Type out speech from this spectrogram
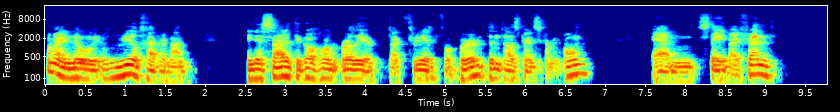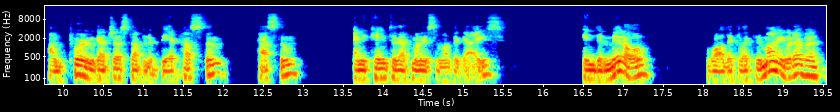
Somebody knew, a real clever man. He decided to go home earlier, like three or four Purim. Didn't tell his parents he's coming home, and stayed by a friend. On Purim, got dressed up in a bear costume, costume, and he came to that money with some other guys. In the middle, while they're collecting the money, whatever,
